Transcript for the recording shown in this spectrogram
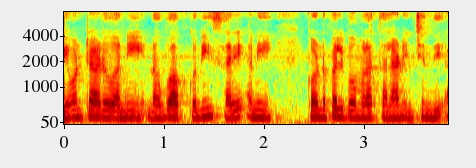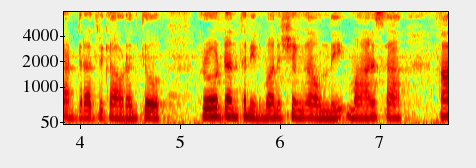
ఏమంటాడు అని నవ్వు ఆపుకొని సరే అని కొండపల్లి బొమ్మలా తలాడించింది. అర్ధరాత్రి కావడంతో రోడ్డు అంతా నిర్మానుష్యంగా ఉంది. మానస ఆ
